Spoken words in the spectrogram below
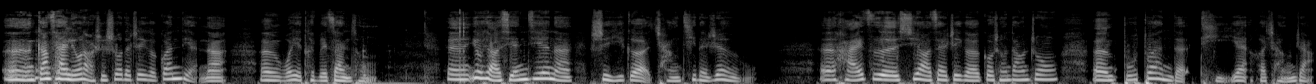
嗯，刚才刘老师说的这个观点呢，嗯，我也特别赞同。嗯，幼小衔接呢是一个长期的任务，嗯，孩子需要在这个过程当中，嗯，不断的体验和成长。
